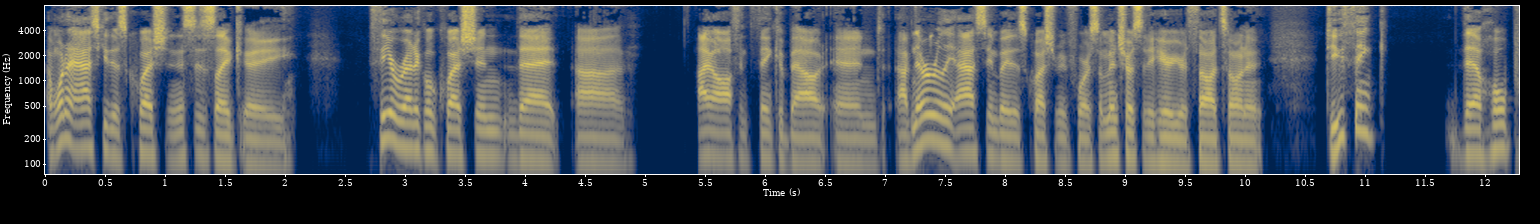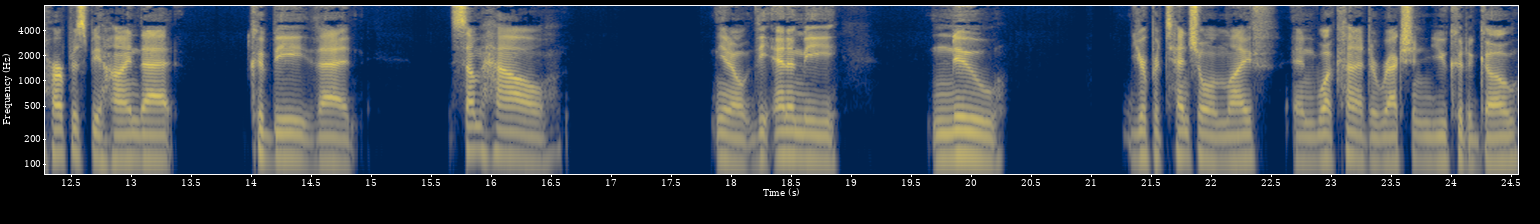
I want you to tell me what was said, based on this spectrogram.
I want to ask you this question. This is like a theoretical question that uh, I often think about, and I've never really asked anybody this question before. So I'm interested to hear your thoughts on it. Do you think the whole purpose behind that could be that somehow, you know, the enemy knew your potential in life and what kind of direction you could go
